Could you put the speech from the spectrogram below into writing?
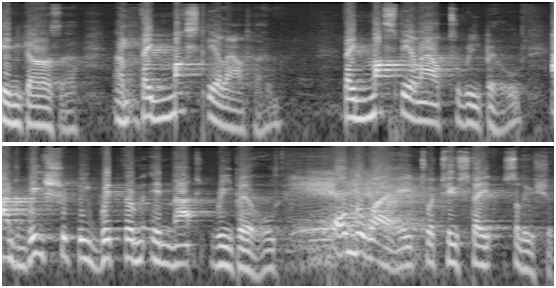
in Gaza. Um, they must be allowed home. They must be allowed to rebuild, and we should be with them in that rebuild on the way to a two state solution.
